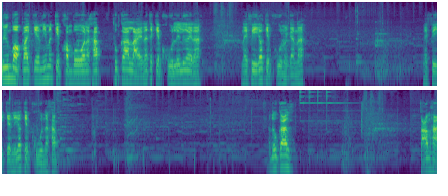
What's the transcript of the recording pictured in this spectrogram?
ลืมบอกไปเกมนี้มันเก็บคอมโบนะครับ ทุกการไหลน่าจะเก็บคูณเรื่อยๆนะ ในฟรีก็เก็บคูณเหมือนกันนะ ในฟรีเกมนี้ก็เก็บคูณนะครับมาดูกัน ตามหา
